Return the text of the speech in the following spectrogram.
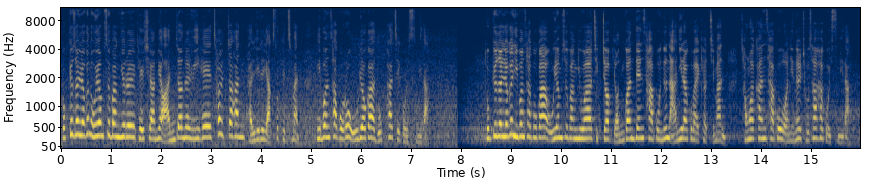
도쿄전력은 오염수 방류를 개시하며 안전을 위해 철저한 관리를 약속했지만 이번 사고로 우려가 높아지고 있습니다. 도쿄전력은 이번 사고가 오염수 방류와 직접 연관된 사고는 아니라고 밝혔지만 정확한 사고 원인을 조사하고 있습니다.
